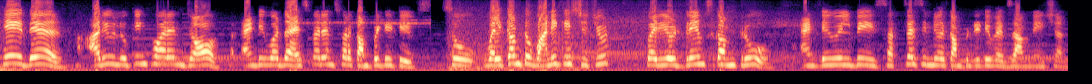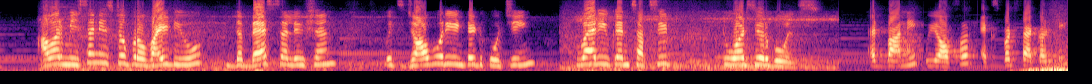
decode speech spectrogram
Hey there, are you looking for a job and you are the aspirants for competitives? So, welcome to Vanik Institute where your dreams come true and you will be success in your competitive examination. Our mission is to provide you the best solution with job oriented coaching where you can succeed towards your goals. At Vanik, we offer expert faculty,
